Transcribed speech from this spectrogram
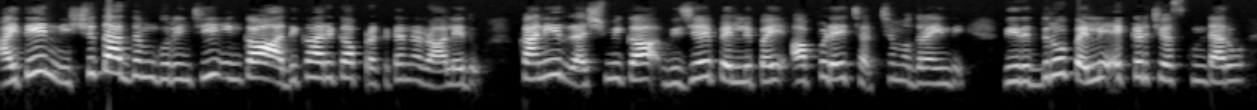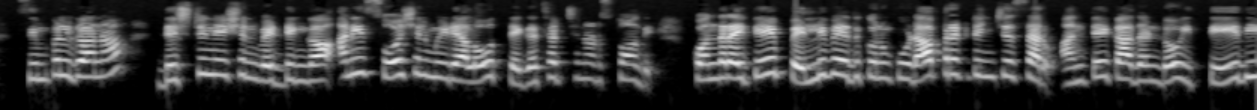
అయితే నిశ్చితార్థం గురించి ఇంకా అధికారిక ప్రకటన రాలేదు. కానీ రష్మిక విజయ్ పెళ్ళిపై అప్పుడే చర్చ మొదలైంది. వీరిద్దరూ పెళ్ళి ఎక్కడ చేసుకుంటారు? సింపుల్ గానా? Destination wedding? గా అని సోషల్ మీడియాలో తెగ చర్చ నడుస్తోంది. కొందరైతే పెళ్ళి వేదికను కూడా ప్రకటించేశారు. అంతేకాదండో ఈ తేదీ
